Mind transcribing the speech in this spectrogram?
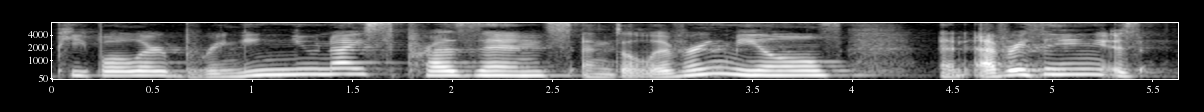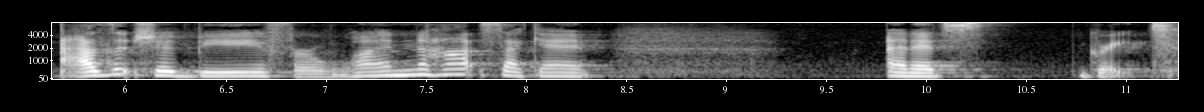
people are bringing you nice presents and delivering meals, and everything is as it should be for one hot second, and it's great.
